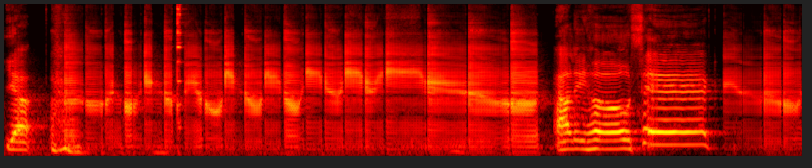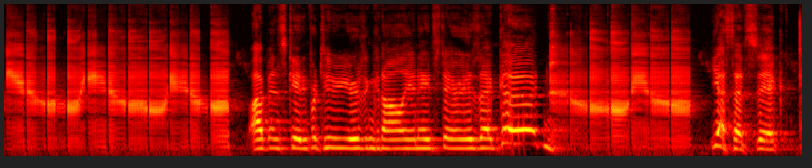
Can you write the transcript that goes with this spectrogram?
Yeah. Ali ho, sick! I've been skating for two years in Canali and eight stereo. Is that good? Yes, that's sick.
